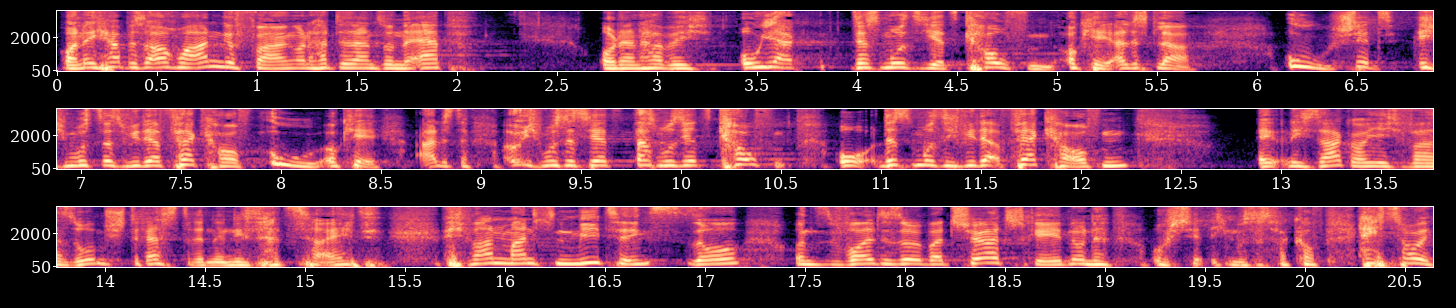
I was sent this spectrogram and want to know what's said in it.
Und ich habe es auch mal angefangen und hatte dann so eine App und dann habe ich, oh ja, das muss ich jetzt kaufen. Okay, alles klar. Uh, shit, ich muss das wieder verkaufen. Uh, okay, alles klar. Oh, ich muss das jetzt, das muss ich jetzt kaufen. Oh, das muss ich wieder verkaufen. Ey, und ich sage euch, ich war so im Stress drin in dieser Zeit. Ich war in manchen Meetings so und wollte so über Church reden und oh shit, ich muss das verkaufen. Hey, sorry,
